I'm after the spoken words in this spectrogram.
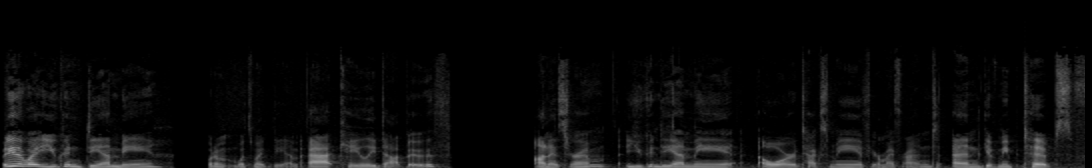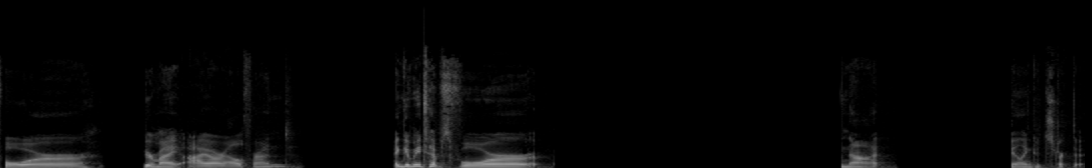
But either way, you can DM me what am, what's my DM at Kaylee.booth on Instagram. You can DM me or text me if you're my friend and give me tips for if you're my IRL friend and give me tips for not feeling constricted.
